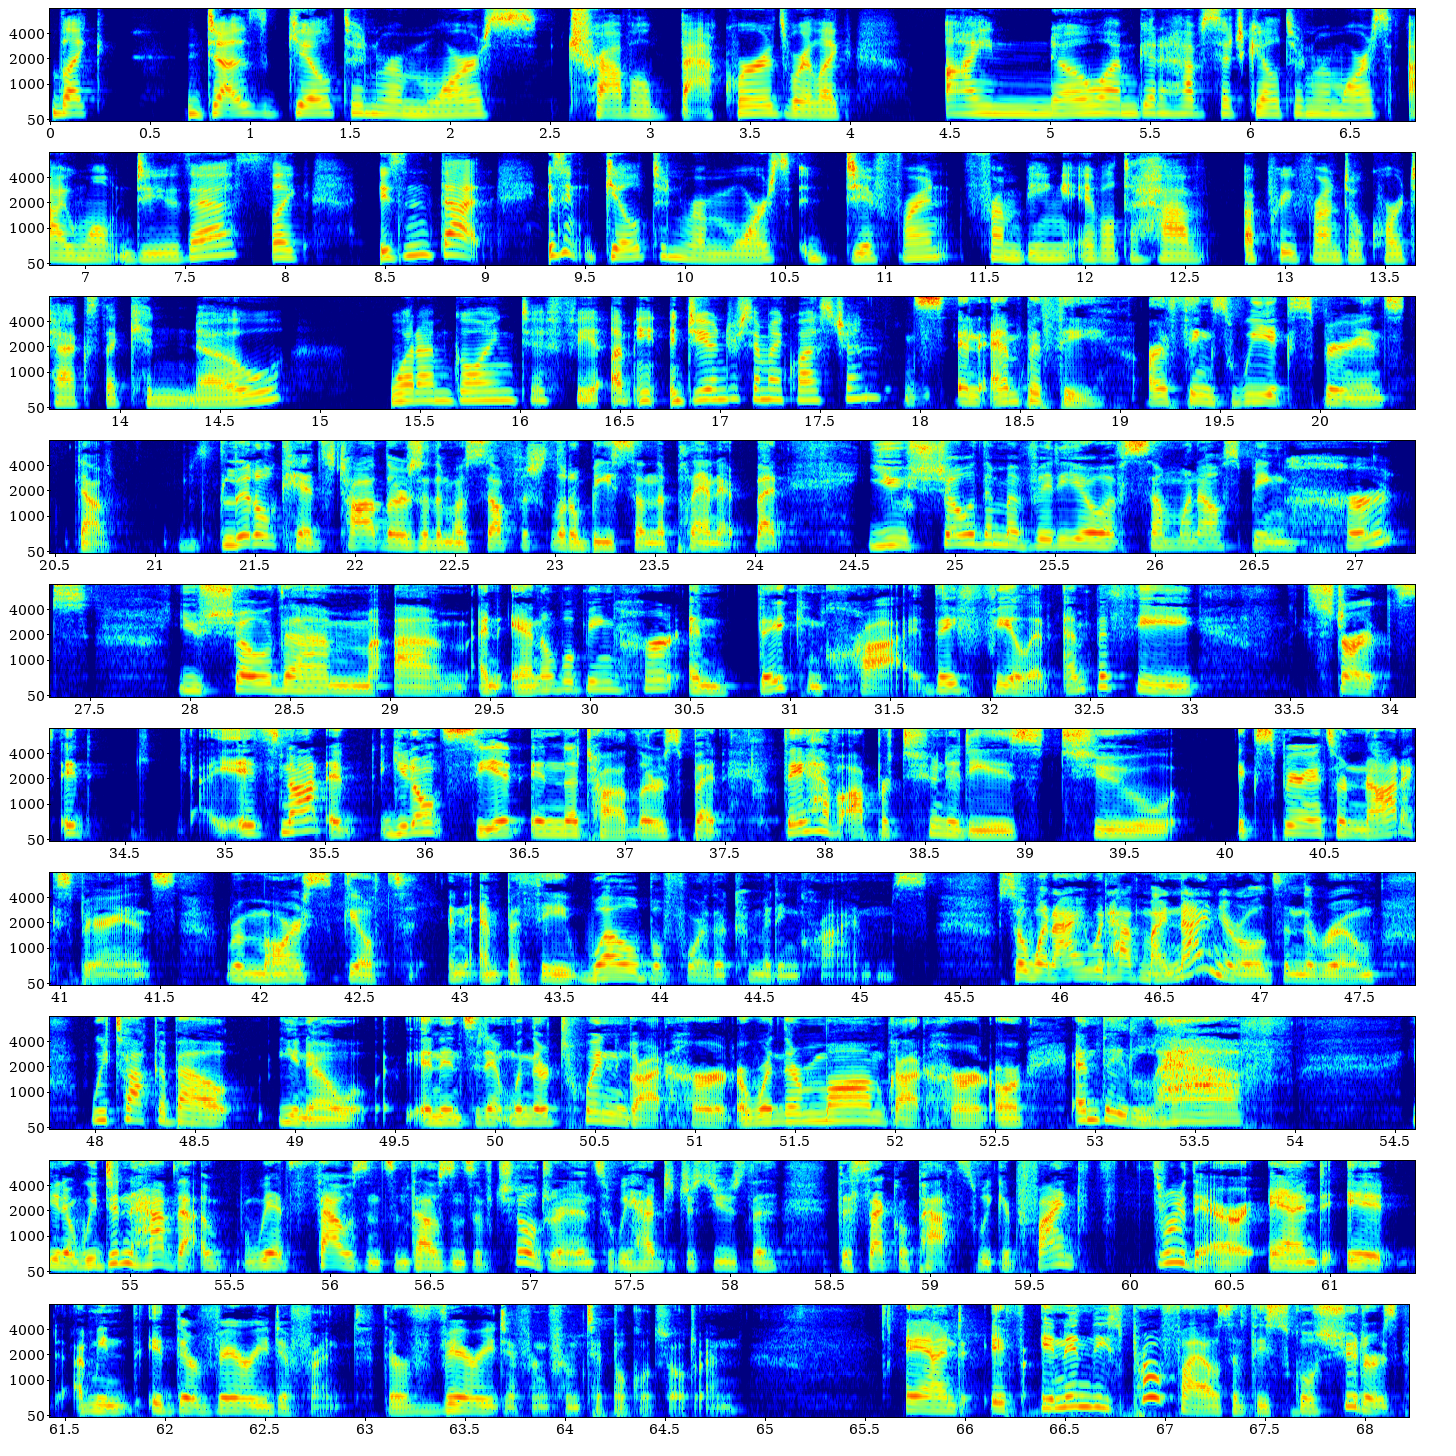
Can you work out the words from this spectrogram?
like, does guilt and remorse travel backwards where, like, I know I'm going to have such guilt and remorse. I won't do this. Like, isn't that, isn't guilt and remorse different from being able to have a prefrontal cortex that can know what I'm going to feel? I mean, do you understand my question? and empathy are things we experience now little kids toddlers are the most selfish little beasts on the planet but you show them a video of someone else being hurt you show them um, an animal being hurt and they can cry they feel it empathy starts it it's not you don't see it in the toddlers but they have opportunities to experience or not experience remorse, guilt, and empathy well before they're committing crimes. So when I would have my nine year olds in the room, we talk about, you know, an incident when their twin got hurt or when their mom got hurt or, and they laugh. You know, we didn't have that. We had thousands and thousands of children. And so we had to just use the, the psychopaths we could find through there. And it i mean it, they're very different. They're very different from typical children. And if and in these profiles of these school shooters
